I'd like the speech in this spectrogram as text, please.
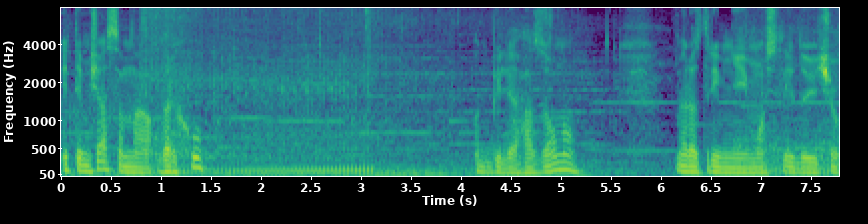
І тим часом наверху, от біля газону, ми розрівнюємо слідуючу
